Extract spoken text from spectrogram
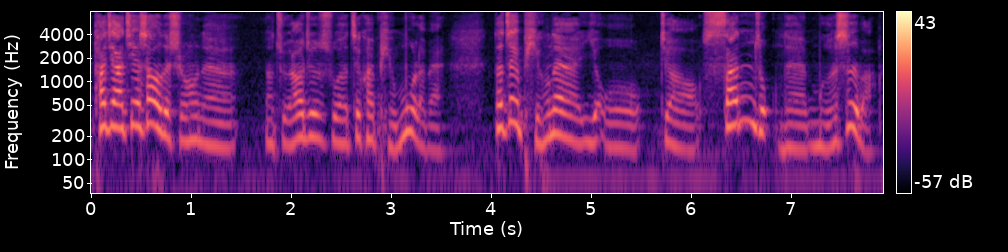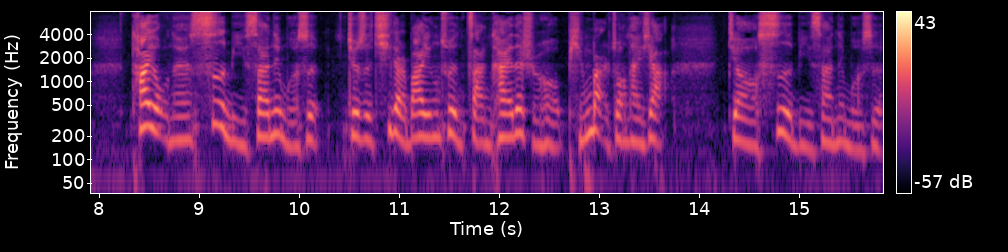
他家介绍的时候呢，那主要就是说这块屏幕了呗。那这屏呢有叫三种的模式吧，它有呢四比三的模式，就是七点八英寸展开的时候平板状态下叫四比三的模式，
